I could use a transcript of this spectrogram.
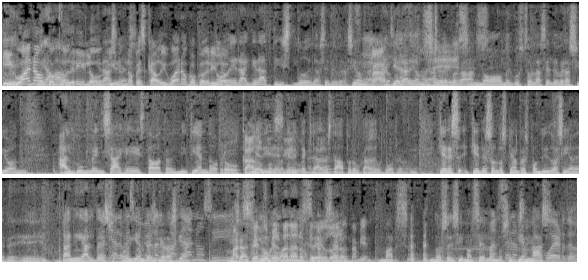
¿Iguana o cocodrilo? gracias. No pescado, ¿iguana o cocodrilo? No era gratis lo de la celebración. Sí. Claro. Ayer habíamos dicho en el Sí, programa, sí, sí. no me gustó la celebración, algún mensaje estaba transmitiendo. Provocado y por evidentemente, sí, claro, claro. estaba provocado por... ¿Quiénes, ¿Quiénes son los que han respondido así? A ver, eh, Dani Alves, Dani Alves hoy en desgracia. banano, sí. Marcelo el banano que Marcelo gustaron. también. Marce- no sé si Marcelo, no sé Marcelo, quién me más. acuerdo.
